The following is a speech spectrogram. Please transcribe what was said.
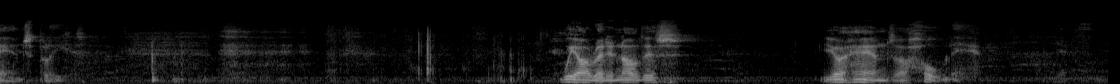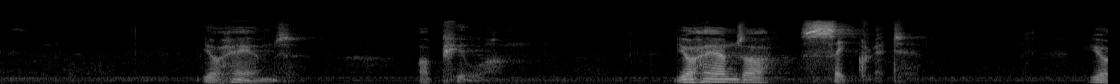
Hands, please. We already know this. Your hands are holy. Your hands are pure. Your hands are sacred. Your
